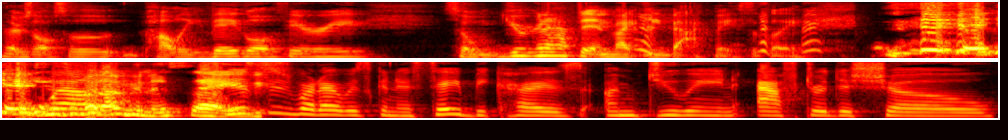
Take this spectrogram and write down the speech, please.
there's also polyvagal theory. So you're going to have to invite me back, basically. well, what I'm going to say. This is what I was going to say because I'm doing after the show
